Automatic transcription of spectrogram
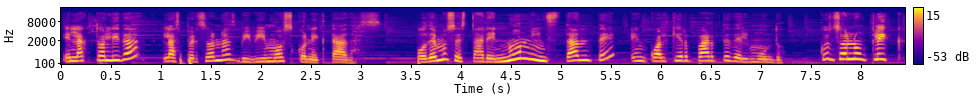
En la actualidad, las personas vivimos conectadas. Podemos estar en un instante en cualquier parte del mundo, con solo un clic.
